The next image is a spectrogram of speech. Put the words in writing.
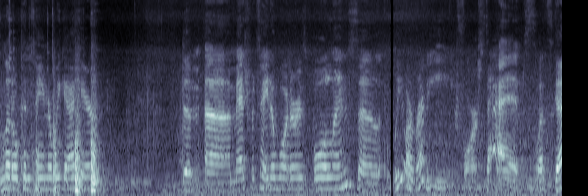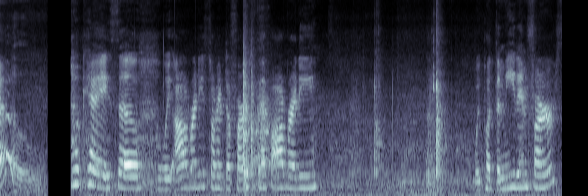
little container we got here. The uh, mashed potato water is boiling, so we are ready for stabs. Let's go. Okay, so we already started the first step already. We put the meat in first.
